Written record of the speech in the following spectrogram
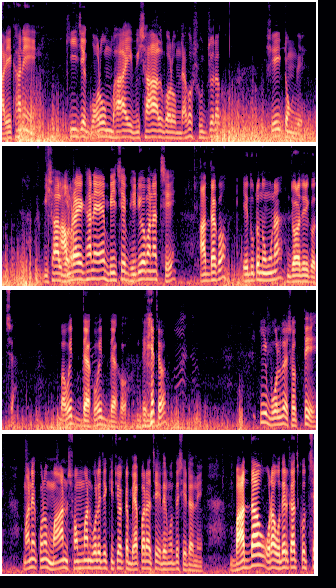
আর এখানে কি যে গরম ভাই বিশাল গরম। দেখো সূর্য দেখো সেই টঙ্গে। বিশাল আমরা এখানে বিচে ভিডিও বানাচ্ছি আর দেখো এ দুটো নমুনা জড়াজড়ি করছে। বা ওই দেখো ওই দেখো, দেখেছ? কি বলবে সত্যি? মানে কোনো মান, সম্মান বলে যে কিছু একটা ব্যাপার আছে, এদের মধ্যে সেটা নেই। বাদ দাও, ওরা ওদের কাজ করছে,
